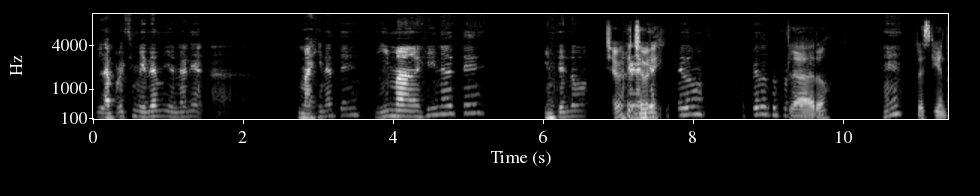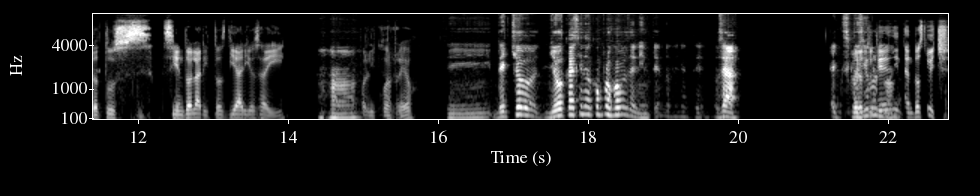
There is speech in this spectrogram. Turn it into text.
La próxima idea millonaria. ah, imagínate, imagínate. Nintendo, Chévere, chévere. ¿qué pedo? ¿Qué pedo con regalías? Claro, ¿Eh? recibiendo tus 100 dolaritos diarios ahí Ajá. por el correo. Sí. De hecho, yo casi no compro juegos de Nintendo, fíjate. O sea, Pero tú exclusivos tienes no. Nintendo Switch.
